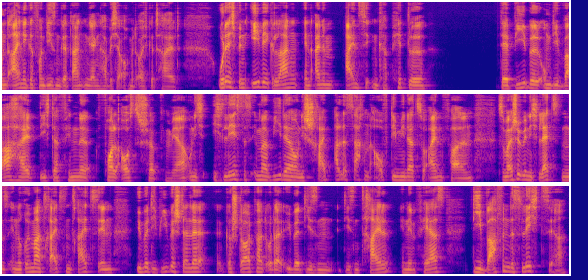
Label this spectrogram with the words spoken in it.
und einige von diesen Gedankengängen habe ich ja auch mit euch geteilt. Oder ich bin ewig lang in einem einzigen Kapitel der Bibel, um die Wahrheit, die ich da finde, voll auszuschöpfen, ja. Und ich, ich lese das immer wieder und ich schreibe alle Sachen auf, die mir dazu einfallen. Zum Beispiel bin ich letztens in Römer 13, 13 über die Bibelstelle gestolpert oder über diesen, diesen Teil in dem Vers, die Waffen des Lichts, ja.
